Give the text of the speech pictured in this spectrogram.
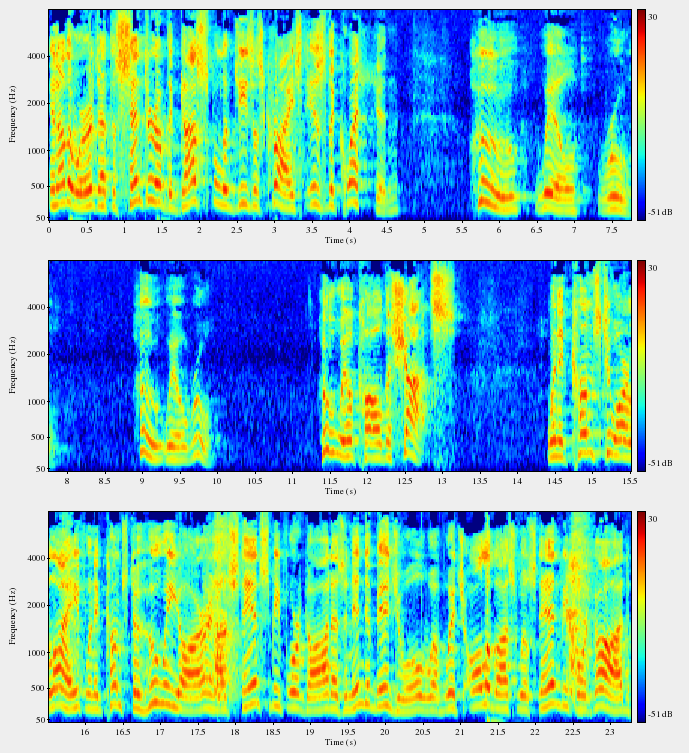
In other words, at the center of the gospel of Jesus Christ is the question who will rule? Who will rule? Who will call the shots? When it comes to our life, when it comes to who we are and our stance before God as an individual, of which all of us will stand before God,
